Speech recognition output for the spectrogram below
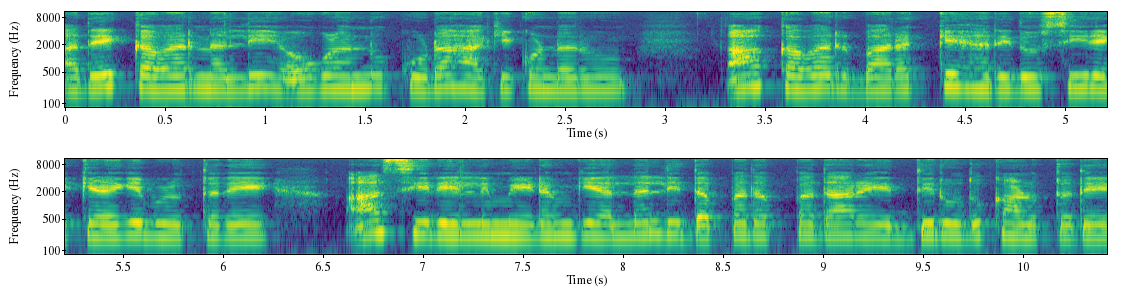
ಅದೇ ಕವರ್ನಲ್ಲಿ ಅವುಗಳನ್ನು ಕೂಡ ಹಾಕಿಕೊಂಡರು. ಆ ಕವರ್ ಭಾರಕ್ಕೆ ಹರಿದು ಸೀರೆ ಕೆಳಗೆ ಬೀಳುತ್ತದೆ. ಆ ಸೀರೆಯಲ್ಲಿ ಮೇಡಮ್ಗೆ ಅಲ್ಲಲ್ಲಿ ದಪ್ಪ ದಪ್ಪ ದಾರ ಎದ್ದಿರುವುದು ಕಾಣುತ್ತದೆ.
